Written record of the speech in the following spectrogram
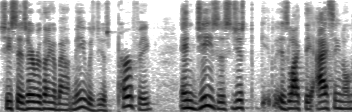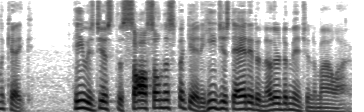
She says, Everything about me was just perfect and Jesus just is like the icing on the cake. He was just the sauce on the spaghetti. He just added another dimension to my life.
